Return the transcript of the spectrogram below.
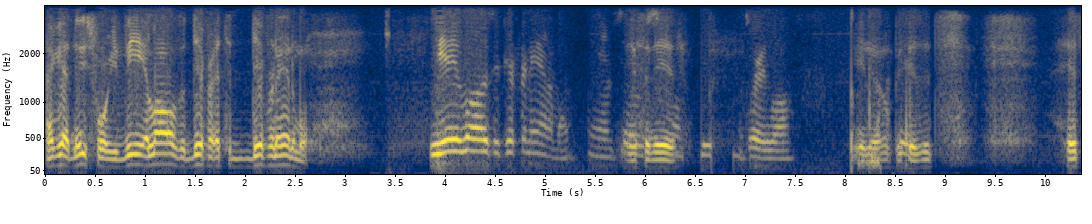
I got news for you. VA law is a different. It's a different animal. VA law is a different animal, and so yes, it is. Military law. You know, because it's it's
